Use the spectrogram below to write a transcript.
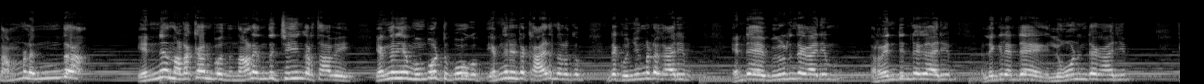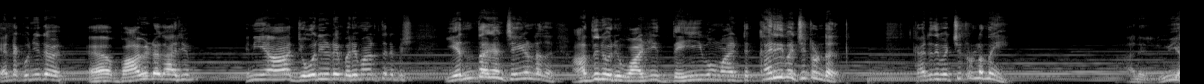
നമ്മൾ എന്താ എന്നെ നടക്കാൻ പോകുന്നു? നാളെ എന്ത് ചെയ്യും കർത്താവേ? എങ്ങനെ ഞാൻ മുമ്പോട്ട് പോകും? എങ്ങനെ എന്റെ കാര്യം നടക്കും? എന്റെ കുഞ്ഞുങ്ങളുടെ കാര്യം എന്റെ വീടിന്റെ കാര്യം റെന്റിന്റെ കാര്യം അല്ലെങ്കിൽ എന്റെ ലോണിന്റെ കാര്യം എന്റെ കുഞ്ഞിന്റെ ഭാവിയുടെ കാര്യം ഇനി ആ ജോലിയുടെ വരുമാനത്തിന്റെ എന്താ ഞാൻ ചെയ്യേണ്ടത്? അതിനൊരു വഴി ദൈവമായിട്ട് കരുതി വെച്ചിട്ടുണ്ട്. കരുതി വെച്ചിട്ടുണ്ടെന്നേ. ഹല്ലേലൂയ.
